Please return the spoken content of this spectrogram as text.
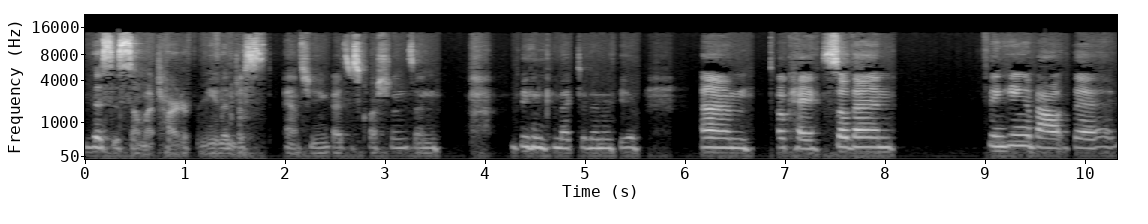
This is so much harder for me than just answering you guys' questions and being connected in with you. Um, okay, so then thinking about the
